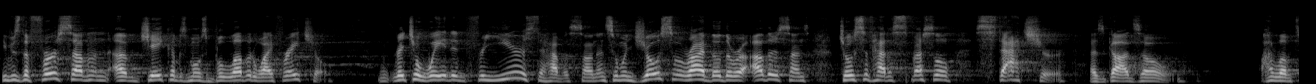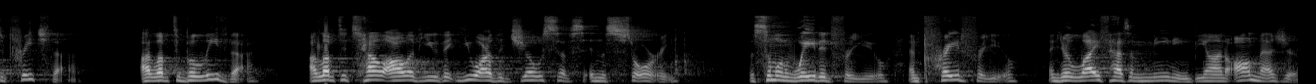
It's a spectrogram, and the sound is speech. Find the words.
he was the first son of Jacob's most beloved wife, Rachel. Rachel waited for years to have a son. And so when Joseph arrived, though there were other sons, Joseph had a special stature as God's own. I love to preach that. I love to believe that. I love to tell all of you that you are the Josephs in the story, that someone waited for you and prayed for you, and your life has a meaning beyond all measure.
